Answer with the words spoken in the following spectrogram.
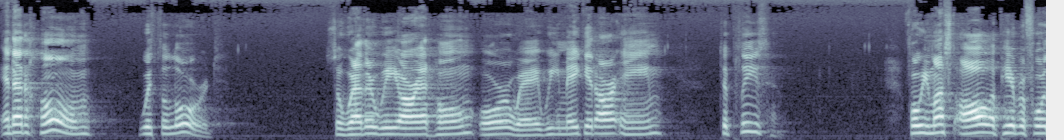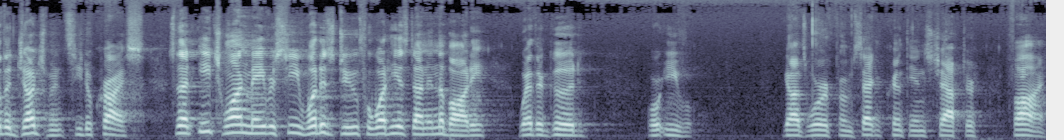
and at home with the Lord. So whether we are at home or away, we make it our aim to please Him. For we must all appear before the judgment seat of Christ, so that each one may receive what is due for what he has done in the body, whether good or evil. God's word from 2 Corinthians chapter 5.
